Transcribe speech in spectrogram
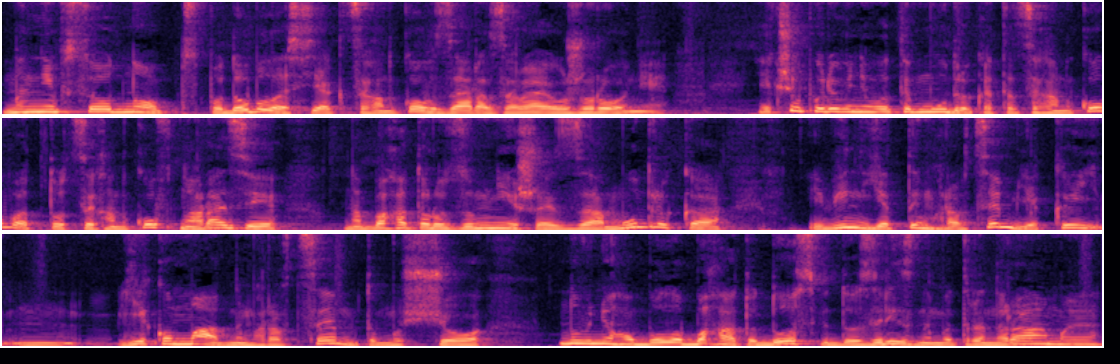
мені все одно сподобалось, як циганков зараз грає у Жироні. Якщо порівнювати Мудрика та Циганкова, то Циганков наразі набагато розумніший за Мудрика, і він є тим гравцем, який є командним гравцем, тому що ну, в нього було багато досвіду з різними тренерами,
